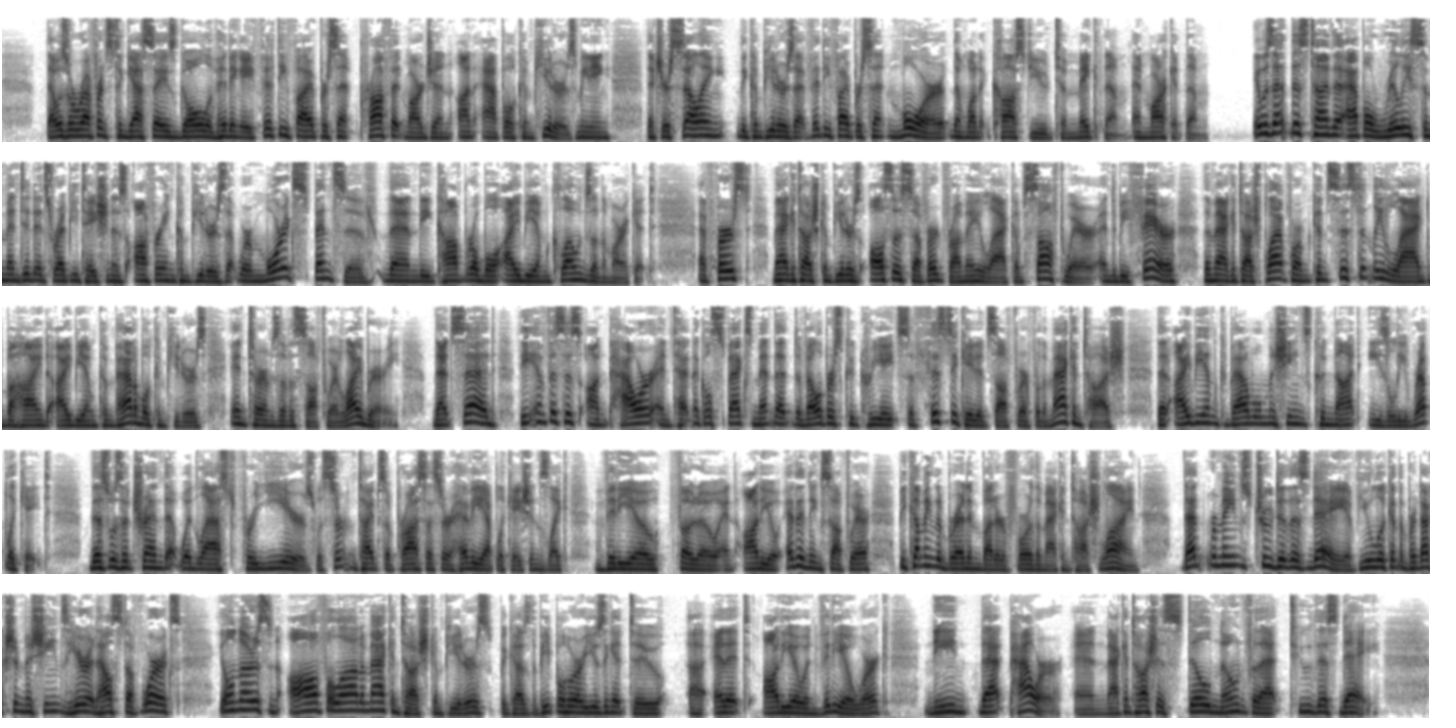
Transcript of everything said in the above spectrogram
That was a reference to Gassee's goal of hitting a 55% profit margin on Apple computers, meaning that you're selling the computers at 55% more than what it cost you to make them and market them. It was at this time that Apple really cemented its reputation as offering computers that were more expensive than the comparable IBM clones on the market. At first, Macintosh computers also suffered from a lack of software, and to be fair, the Macintosh platform consistently lagged behind IBM compatible computers in terms of a software library. That said, the emphasis on power and technical specs meant that developers could create sophisticated software for the Macintosh that IBM compatible machines could not easily replicate. This was a trend that would last for years with certain types of processor heavy applications like video, photo, and audio editing software becoming the bread and butter for the Macintosh line. That remains true to this day. If you look at the production machines here at How Stuff Works, you'll notice an awful lot of Macintosh computers because the people who are using it to uh, edit audio and video work need that power and Macintosh is still known for that to this day.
